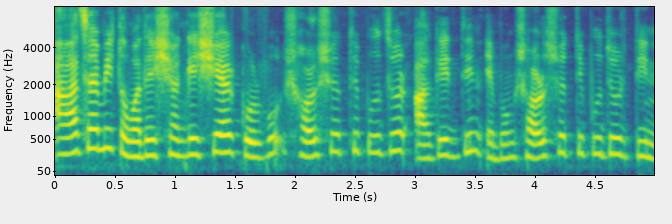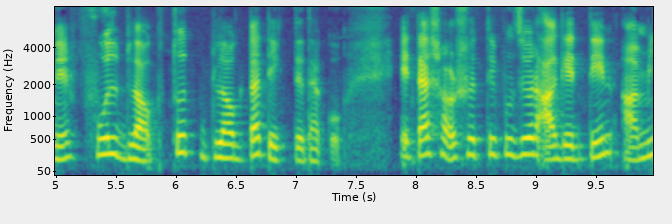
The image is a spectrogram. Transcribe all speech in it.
আজ আমি তোমাদের সঙ্গে শেয়ার করব সরস্বতী পুজোর আগের দিন এবং সরস্বতী পুজোর দিনের ফুল ব্লগ তো ব্লগটা দেখতে থাকো। এটা সরস্বতী পুজোর আগের দিন আমি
